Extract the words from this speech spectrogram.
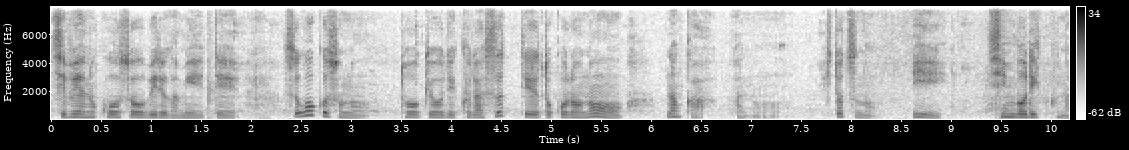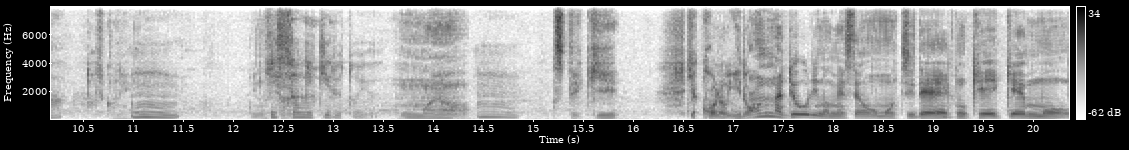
渋谷の高層ビルが見えてすごくその東京で暮らすっていうところのなんかあの一つのいいシンボリックな、確かうにん、一緒に。生きるという、ほんまや。うん、素敵。いやこれいろんな料理の目線をお持ちで、この経験も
